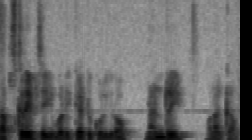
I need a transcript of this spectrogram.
சப்ஸ்கிரைப் செய்யும்படி கேட்டுக்கொள்கிறோம். நன்றி வணக்கம்.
